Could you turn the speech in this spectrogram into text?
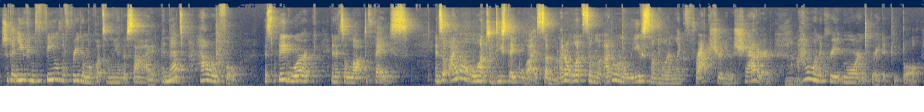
so that you can feel the freedom of what's on the other side. And that's powerful. It's big work and it's a lot to face and so I don't want to destabilize someone. I don't want someone, I don't want to leave someone like fractured and shattered. Mm. I want to create more integrated people.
